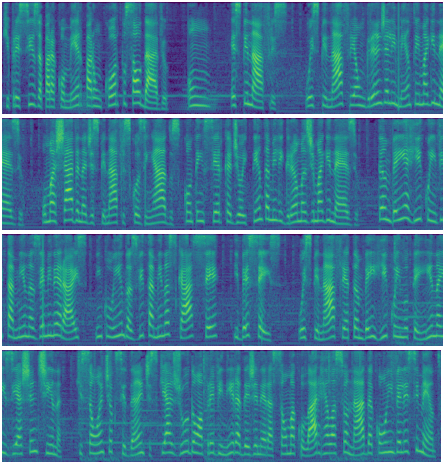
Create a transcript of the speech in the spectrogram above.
que precisa para comer para um corpo saudável. 1. Um, espinafres. O espinafre é um grande alimento em magnésio. Uma chávena de espinafres cozinhados contém cerca de 80 mg de magnésio. Também é rico em vitaminas e minerais, incluindo as vitaminas K, C e B6. O espinafre é também rico em luteína e zeaxantina, que são antioxidantes que ajudam a prevenir a degeneração macular relacionada com o envelhecimento.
